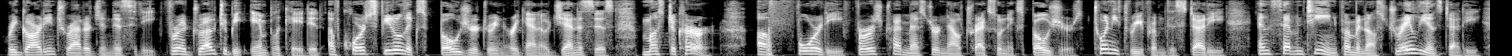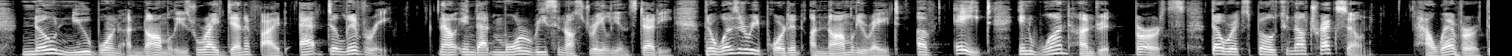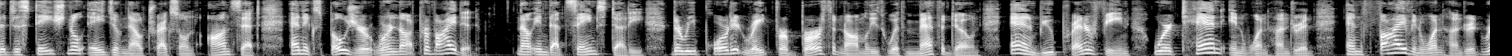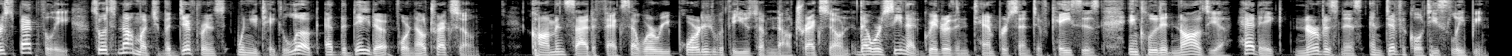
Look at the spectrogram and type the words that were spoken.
Regarding teratogenicity, for a drug to be implicated, of course, fetal exposure during organogenesis must occur. Of 40 first trimester naltrexone exposures, 23 from this study and 17 from an Australian study, no newborn anomalies were identified at delivery. Now, in that more recent Australian study, there was a reported anomaly rate of 8 in 100 births that were exposed to naltrexone. However, the gestational age of naltrexone onset and exposure were not provided. Now, in that same study, the reported rate for birth anomalies with methadone and buprenorphine were 10 in 100 and 5 in 100, respectively. So it's not much of a difference when you take a look at the data for naltrexone. Common side effects that were reported with the use of naltrexone that were seen at greater than 10% of cases included nausea, headache, nervousness, and difficulty sleeping.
